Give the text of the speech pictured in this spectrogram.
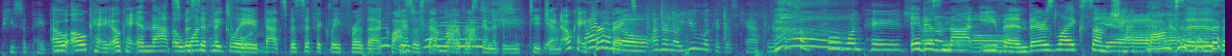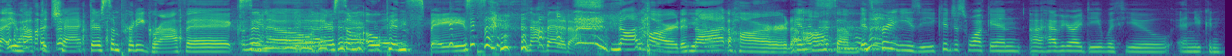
piece of paper. Oh, okay, okay, and that specifically that specifically for the classes that Barbara's going to be teaching. Yeah. Okay, perfect. I don't know. I don't know. You look at this, Catherine. Is it a full one page? It is not know. even. There's like some yeah. check boxes that you have to check. There's some pretty graphics. You know, yeah, there's some open space. not bad at all. not hard. Not hard. And awesome. It's, it's, pretty easy. You could just walk in, uh, have your ID with you, and you can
